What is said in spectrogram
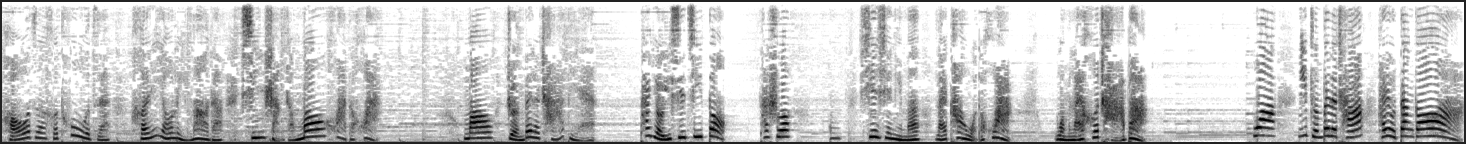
猴子和兔子很有礼貌的欣赏着猫画的画。猫准备了茶点，它有一些激动。它说：“嗯，谢谢你们来看我的画，我们来喝茶吧。”哇，你准备了茶，还有蛋糕啊！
